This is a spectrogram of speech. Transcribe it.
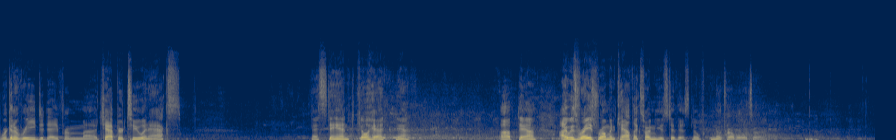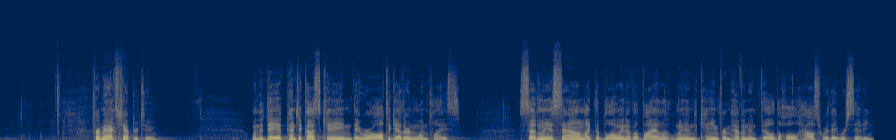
we're going to read today from uh, chapter 2 in Acts. Yeah, stand. Go ahead. Yeah. Up, down. I was raised Roman Catholic, so I'm used to this. No, no trouble whatsoever. From Acts chapter 2. When the day of Pentecost came, they were all together in one place. Suddenly, a sound like the blowing of a violent wind came from heaven and filled the whole house where they were sitting.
